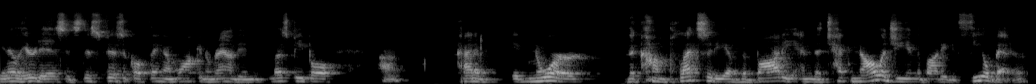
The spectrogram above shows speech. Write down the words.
you know, here it is. It's this physical thing I'm walking around in. Most people um, kind of ignore the complexity of the body and the technology in the body to feel better.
